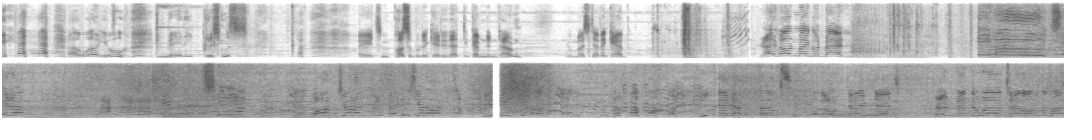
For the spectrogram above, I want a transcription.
Ah, How are you? Merry Christmas. it's impossible to carry that to Camden Town. You must have a cab. Drive on, my good man. Hee-hoo! Cheer up! Cheer up! Bob your Uncle Benny's your aunt. Here's your aunt Benny. Get up, folks. You'll be a long time yet. Don't let the worms have all the fun.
